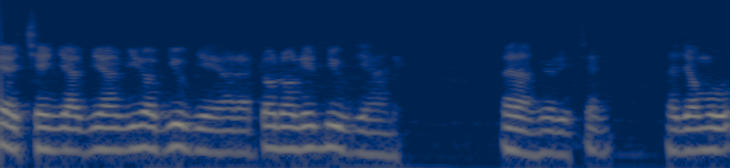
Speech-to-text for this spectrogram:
တဲ့ချိန်ကျပြန်ပြီးတော့ပြုပြင်ရတာတော်တော်လေးပြုပြင်ရတယ်အဲ့ဒါမျိုးတွေဖြစ်နေဒါကြောင့်မို့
